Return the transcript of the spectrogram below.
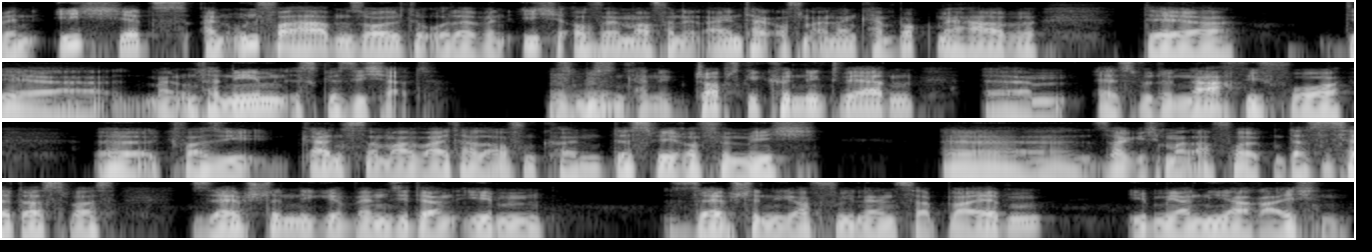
wenn ich jetzt einen Unfall haben sollte oder wenn ich auf einmal von den einen Tag auf den anderen keinen Bock mehr habe, der, der, mein Unternehmen ist gesichert. Es mhm. müssen keine Jobs gekündigt werden. Ähm, es würde nach wie vor äh, quasi ganz normal weiterlaufen können. Das wäre für mich, äh, sage ich mal, Erfolg. Und das ist ja das, was Selbstständige, wenn sie dann eben selbstständiger Freelancer bleiben, eben ja nie erreichen.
